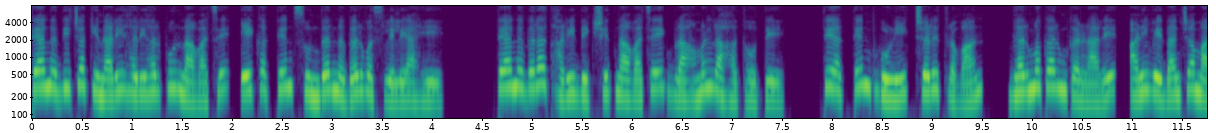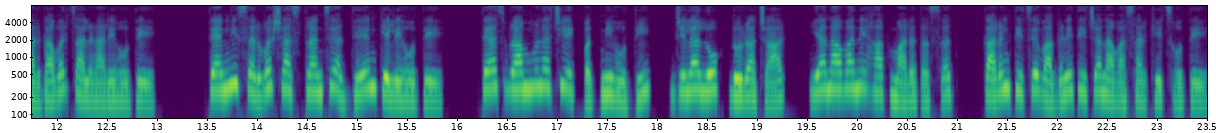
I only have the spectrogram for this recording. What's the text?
त्या नदीच्या किनारी हरिहरपूर नावाचे एक अत्यंत सुंदर नगर वसलेले आहे. त्या नगरात हरी दीक्षित नावाचे एक ब्राह्मण राहत होते. ते अत्यंत गुणी चरित्रवान धर्मकर्म करणारे आणि वेदांच्या मार्गावर चालणारे होते. त्यांनी सर्व शास्त्रांचे अध्ययन केले होते. त्याच ब्राह्मणाची एक पत्नी होती जिला लोक दुराचार या नावाने हाक मारत असत कारण तिचे वागणे तिच्या नावासारखेच होते.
